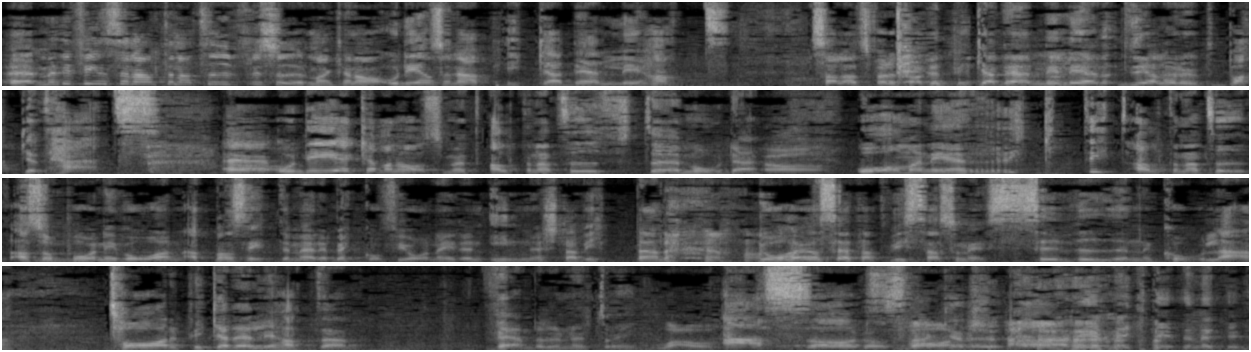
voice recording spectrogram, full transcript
Eh, Men det finns en alternativ frisyr man kan ha och det är en sån här Piccadilly-hatt. Salladsföretaget Piccadilly delar ut bucket hats. Eh, och det kan man ha som ett alternativt eh, mode. Ja. Och om man är riktigt alternativ, alltså på nivån att man sitter med Rebecca och Fiona i den innersta vippen. då har jag sett att vissa som är svincoola tar Piccadilly-hatten vänder den ut och in. Wow. Alltså, då snackar vi. Ja, det är mäktigt, det är mäktigt.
